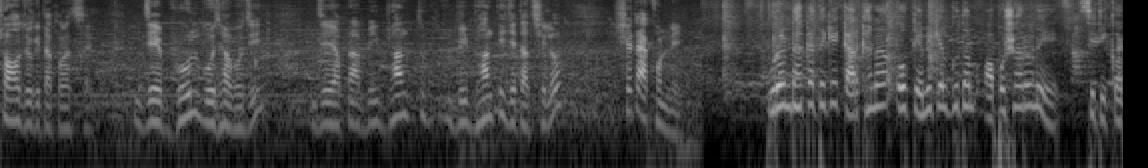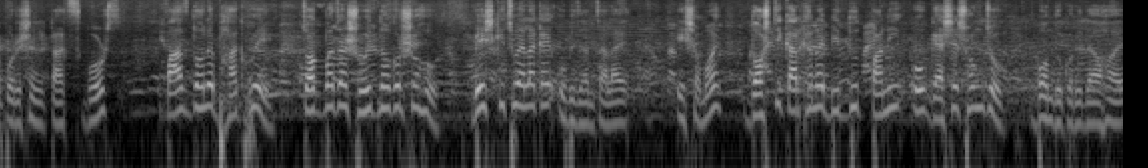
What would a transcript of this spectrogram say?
সহযোগিতা করেছে। যে ভুল বোঝাবুঝি যে আপনার বিভ্রান্ত বিভ্রান্তি যেটা ছিল সেটা এখন নেই। পুরান ঢাকা থেকে কারখানা ও কেমিক্যাল গুদাম অপসারণে সিটি কর্পোরেশনের টাস্ক ফোর্স পাঁচ দলে ভাগ হয়ে চকবাজার শহীদনগর সহ বেশ কিছু এলাকায় অভিযান চালায়। এ সময় দশটি কারখানায় বিদ্যুৎ পানি ও গ্যাসের সংযোগ বন্ধ করে দেওয়া হয়।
